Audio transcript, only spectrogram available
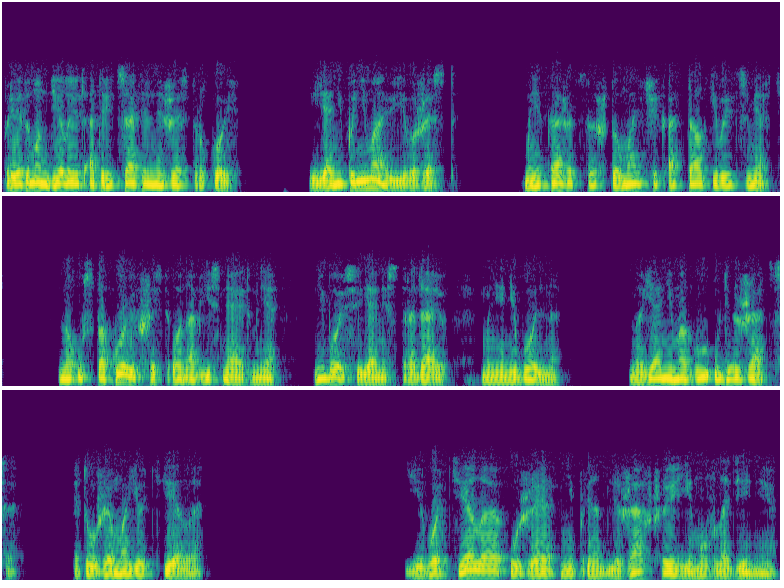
При этом он делает отрицательный жест рукой. Я не понимаю его жест. Мне кажется, что мальчик отталкивает смерть. Но, успокоившись, он объясняет мне, «Не бойся, я не страдаю, мне не больно. Но я не могу удержаться. Это уже мое тело». Его тело, уже не принадлежавшее ему владение.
